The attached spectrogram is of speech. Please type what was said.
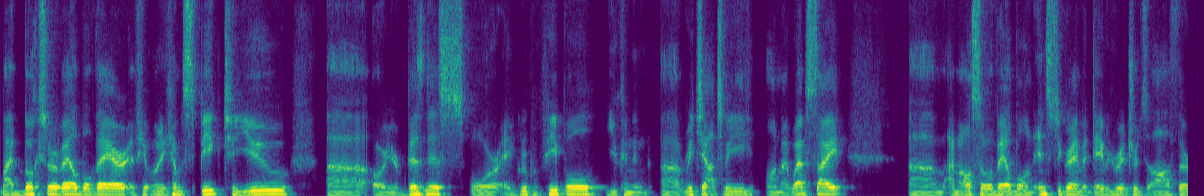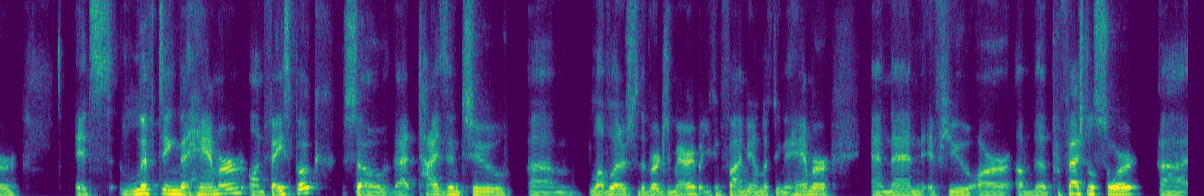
My books are available there. If you want to come speak to you uh, or your business or a group of people, you can uh, reach out to me on my website. Um, I'm also available on Instagram at David Richards Author. It's lifting the hammer on Facebook, so that ties into um, love letters to the Virgin Mary. But you can find me on lifting the hammer, and then if you are of the professional sort, uh,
